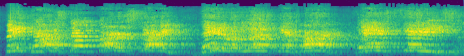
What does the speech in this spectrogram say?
Because the first thing he was looking for is Jesus.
